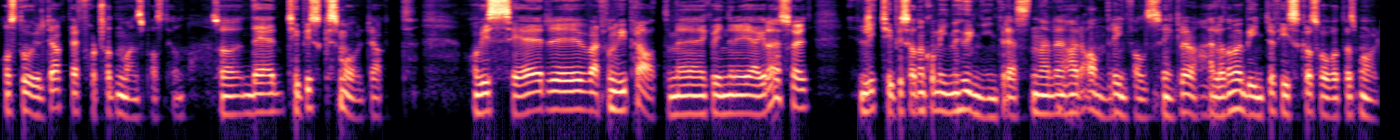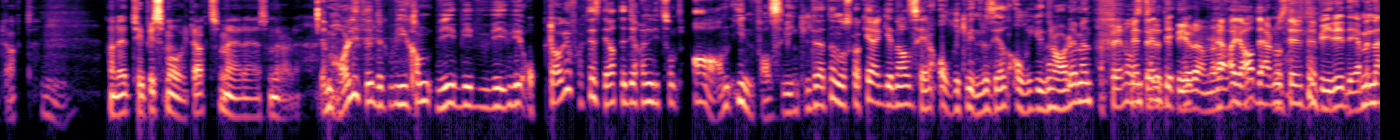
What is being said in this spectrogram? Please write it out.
og storviltjakt er fortsatt en mannsbastion. Så det er typisk småviltjakt. Og vi ser, i hvert fall når vi prater med kvinner i jegere, så er det litt typisk at de kommer inn med hundeinteressen eller har andre innfallsvinkler. Eller at de har begynt å fiske og så gått til småviltjakt. Mm. Men det er typisk småviltjakt som, er, det som drar det. De har litt, vi, kan, vi, vi, vi, oppdager faktisk det at de har en litt sånn annen innfallsvinkel til dette. Nå skal ikke jeg generalisere alle kvinner og si at alle kvinner har det, men, det er noen stereotypier der, men... Ja, det er noen stereotypier i det, men,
